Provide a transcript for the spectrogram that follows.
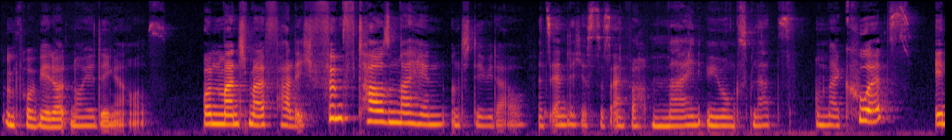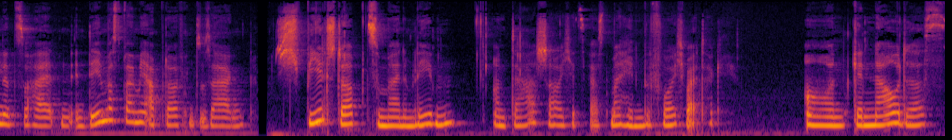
und probiere dort neue Dinge aus. Und manchmal falle ich 5000 Mal hin und stehe wieder auf. Letztendlich ist das einfach mein Übungsplatz, um mal kurz innezuhalten in dem, was bei mir abläuft und zu sagen, Spielstopp zu meinem Leben. Und da schaue ich jetzt erstmal hin, bevor ich weitergehe. Und genau das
